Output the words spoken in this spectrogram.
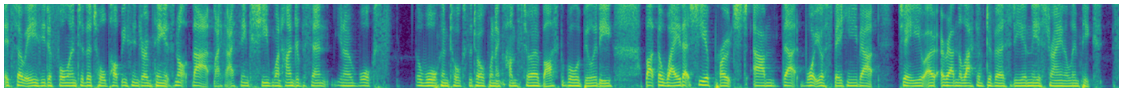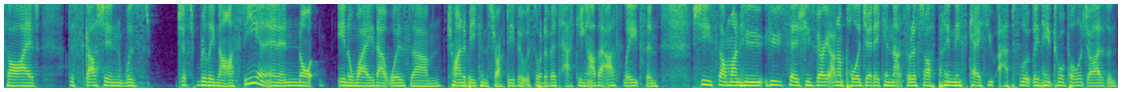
it's so easy to fall into the tall poppy syndrome thing. It's not that. Like I think she 100% you know walks the walk and talks the talk when it comes to her basketball ability. But the way that she approached um, that, what you're speaking about, G, around the lack of diversity in the Australian Olympics side discussion was just really nasty and, and not in a way that was um, trying to be constructive. It was sort of attacking other athletes, and she's someone who who says she's very unapologetic and that sort of stuff. But in this case, you absolutely need to apologize and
